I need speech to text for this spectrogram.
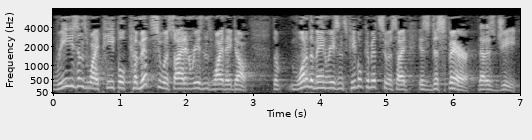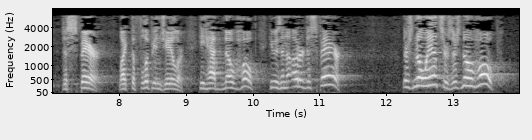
reasons why people commit suicide and reasons why they don't. The, one of the main reasons people commit suicide is despair. That is G. Despair. Like the Philippian jailer. He had no hope. He was in utter despair. There's no answers. There's no hope.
